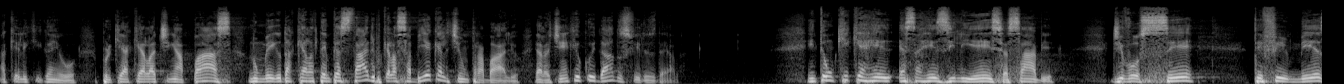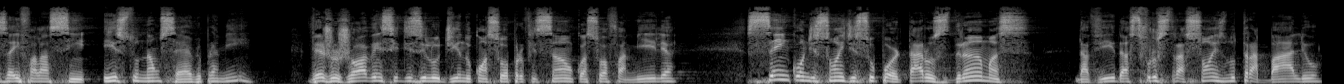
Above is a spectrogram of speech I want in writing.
Aquele que ganhou, porque aquela tinha paz no meio daquela tempestade, porque ela sabia que ela tinha um trabalho, ela tinha que cuidar dos filhos dela. Então, o que é essa resiliência, sabe? De você ter firmeza e falar assim: isto não serve para mim. Vejo jovens se desiludindo com a sua profissão, com a sua família, sem condições de suportar os dramas da vida, as frustrações no trabalho,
